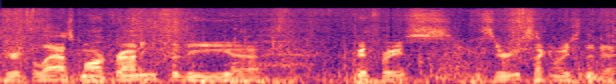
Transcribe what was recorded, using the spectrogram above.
Here at the last mark rounding for the uh, fifth race of the series, second race of the day.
